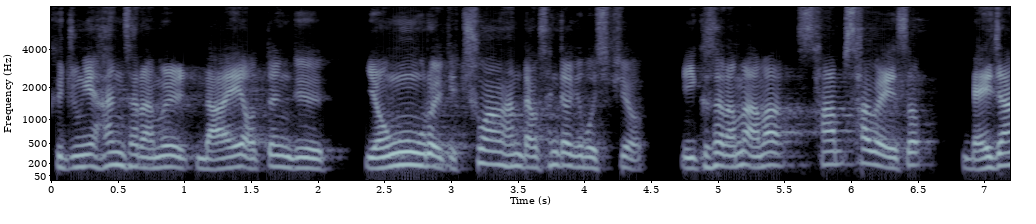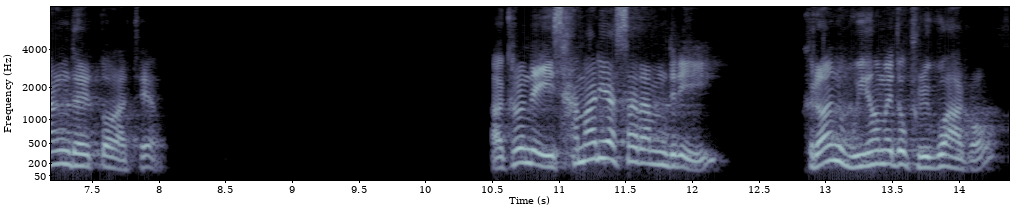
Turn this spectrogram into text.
그 중에 한 사람을 나의 어떤 그 영웅으로 이렇게 추앙한다고 생각해 보십시오. 이 그 사람은 아마 사회에서 매장될 것 같아요. 아, 그런데 이 사마리아 사람들이 그런 위험에도 불구하고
